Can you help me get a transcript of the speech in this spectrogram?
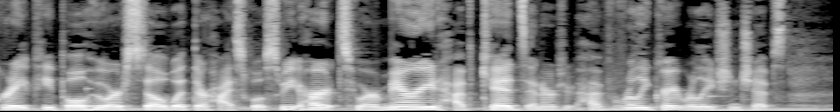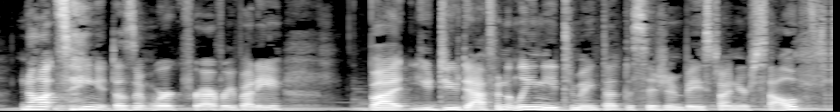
great people who are still with their high school sweethearts, who are married, have kids, and are, have really great relationships. Not saying it doesn't work for everybody, but you do definitely need to make that decision based on yourself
